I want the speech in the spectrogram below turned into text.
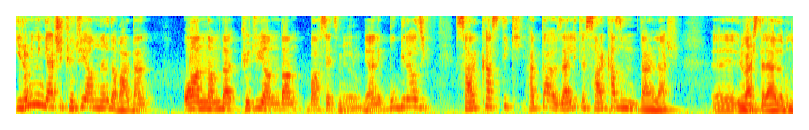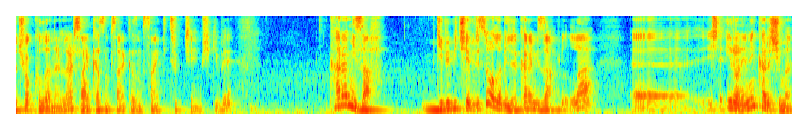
ironinin gerçi kötü yanları da var. Ben o anlamda kötü yandan bahsetmiyorum. Yani bu birazcık sarkastik hatta özellikle sarkazm derler. Ee, üniversitelerde bunu çok kullanırlar. Sarkazm, sarkazm sanki Türkçeymiş gibi. Kara mizah gibi bir çevirisi olabilir. Kara mizahla e, işte ironinin karışımı.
